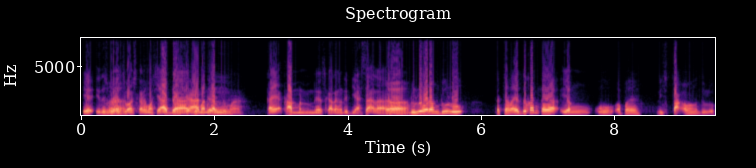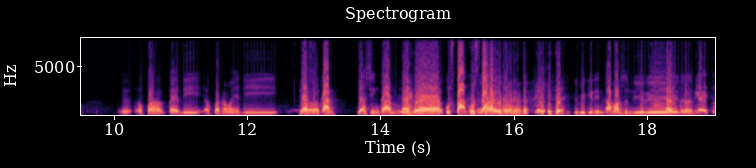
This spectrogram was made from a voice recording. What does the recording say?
Ya itu sebenarnya Nah. cuma sekarang masih ada, Masih cuman ada kan tuh, mah. kayak common ya sekarang udah biasa lah. Ah. Dulu orang dulu cacar air itu kan kayak yang uh apa ya? Nista banget dulu. Eh, apa kayak di apa namanya di Diasingkan. eh, diasingkan kan? ya kusta kusta dibikinin kamar sendiri Tapi gitu bener kan. dia itu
